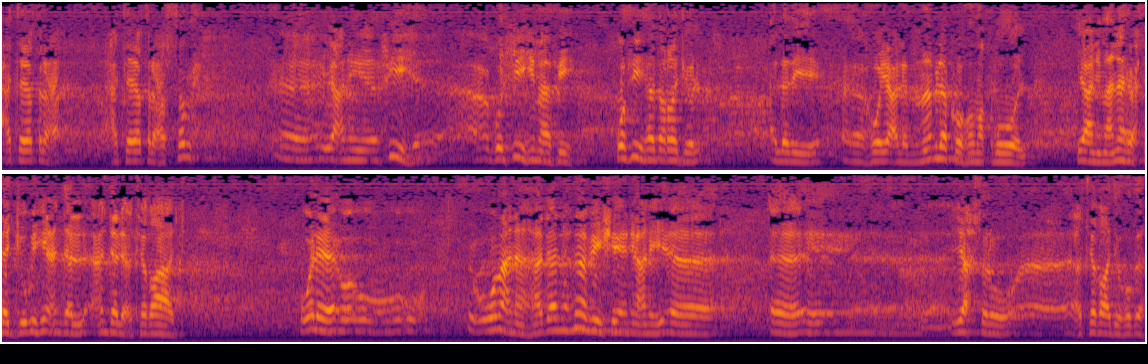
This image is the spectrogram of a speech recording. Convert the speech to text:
حتى يطلع حتى يطلع الصبح آه يعني فيه أقول فيه ما فيه. وفي هذا الرجل الذي آه، هو يعلم المملكة وهو مقبول. يعني معناه يحتج به عند عند الاعتراض ولا ومعنى هذا أنه ما في شيء يعني آه، آه، يحصل اعتراضه به.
